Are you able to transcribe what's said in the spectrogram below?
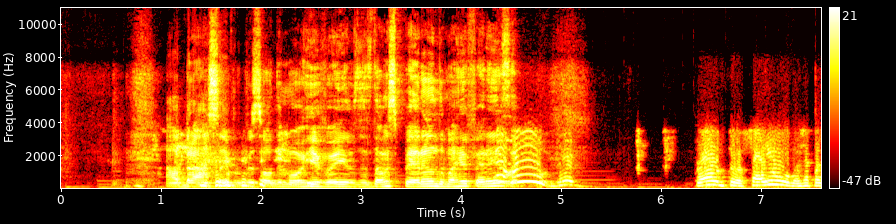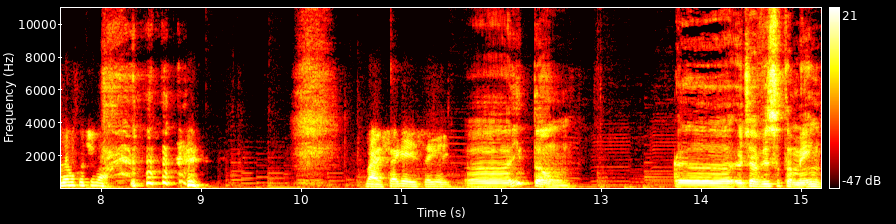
Abraço aí pro pessoal do Morrivo aí, vocês estavam esperando uma referência. Pronto, saiu uma, já podemos continuar. Vai, segue aí, segue aí. Uh, então, uh, eu tinha visto também,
